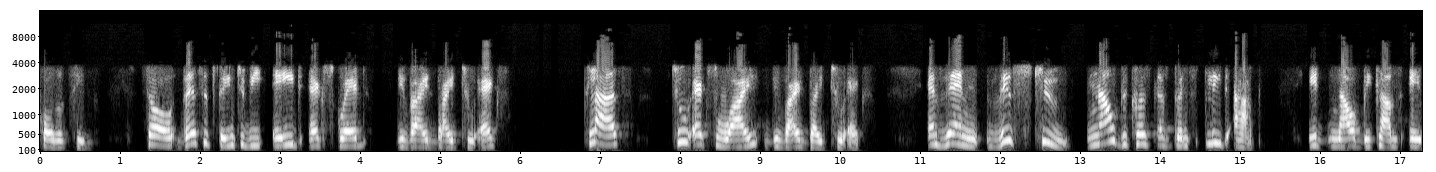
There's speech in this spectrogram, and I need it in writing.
positive. So this is going to be 8x squared divided by 2x plus 2xy divided by 2x. And then these two, now because they've been split up, it now becomes a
